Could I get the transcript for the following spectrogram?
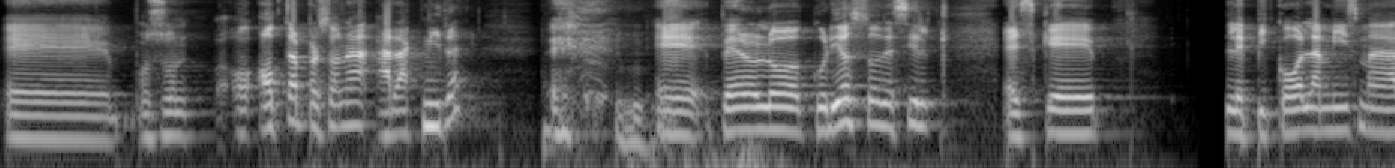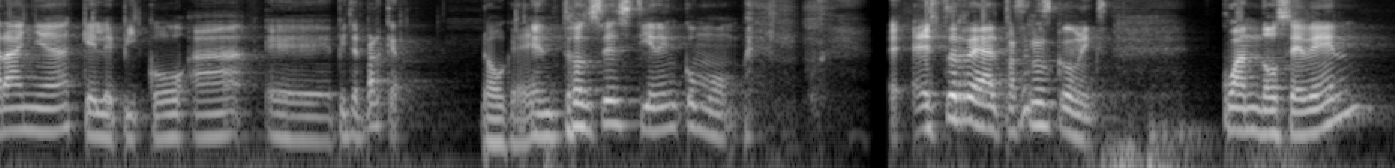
pues un- otra persona arácnida. Eh, pero lo curioso de Silk es que le picó la misma araña que le picó a eh, Peter Parker. Ok. Entonces tienen como. Esto es real, pasa en los cómics. Cuando se ven,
